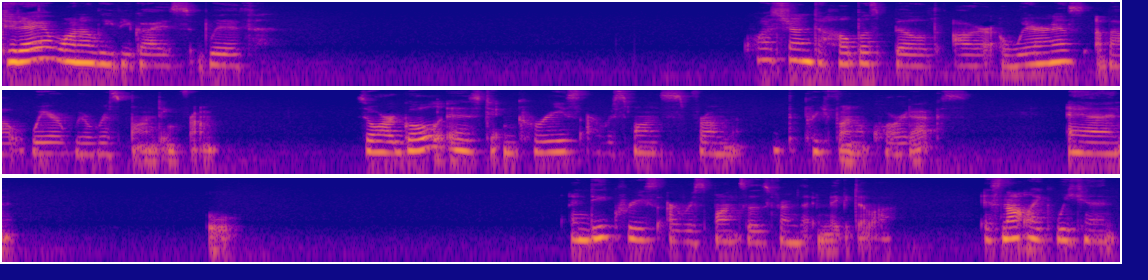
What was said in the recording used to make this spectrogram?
Today, I want to leave you guys with question to help us build our awareness about where we're responding from. So, our goal is to increase our response from the prefrontal cortex and and decrease our responses from the amygdala. It's not like we can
